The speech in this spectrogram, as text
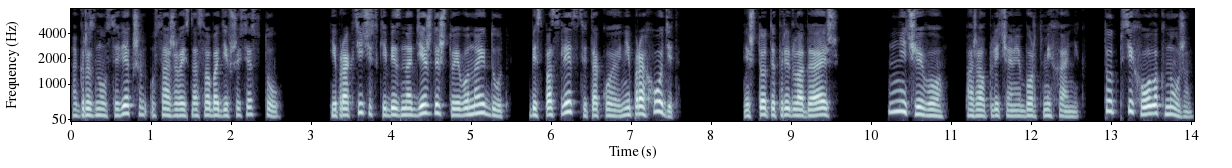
огрызнулся Векшин, усаживаясь на освободившийся стул. «И практически без надежды, что его найдут. Без последствий такое не проходит». «И что ты предлагаешь?» «Ничего», — пожал плечами бортмеханик. Тут психолог нужен.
